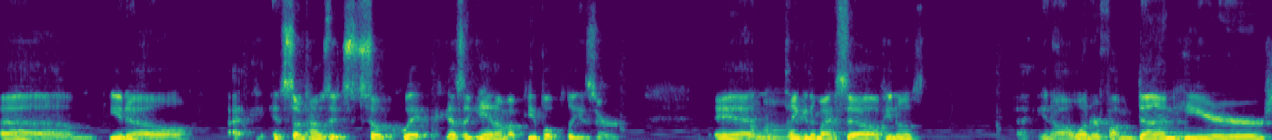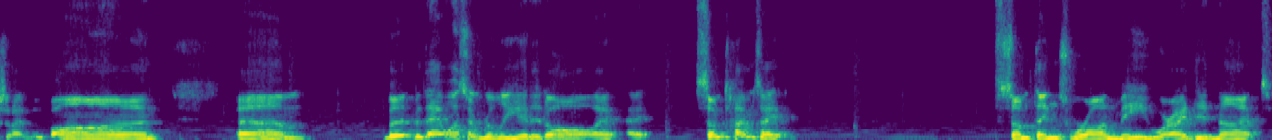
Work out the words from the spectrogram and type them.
um, you know. I, and sometimes it's so quick because again I'm a people pleaser, and mm-hmm. thinking to myself, you know, you know, I wonder if I'm done here. Should I move on? Um, but but that wasn't really it at all. I, I sometimes I some things were on me where I did not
